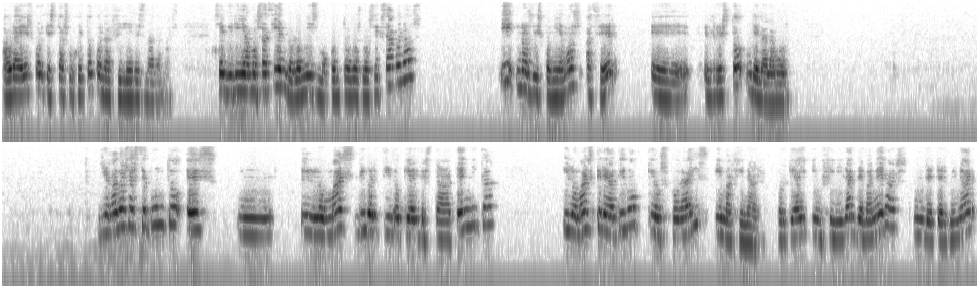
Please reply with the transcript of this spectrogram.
Ahora es porque está sujeto con alfileres nada más. Seguiríamos haciendo lo mismo con todos los hexágonos y nos disponíamos a hacer eh, el resto de la labor. Llegados a este punto es lo más divertido que hay de esta técnica y lo más creativo que os podáis imaginar, porque hay infinidad de maneras de terminar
